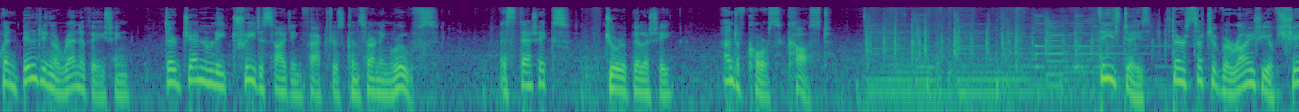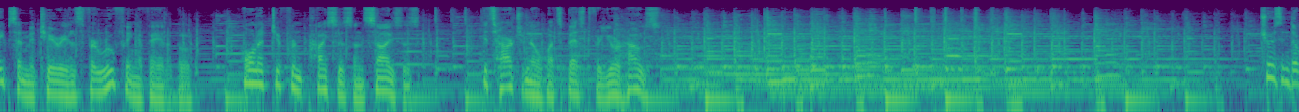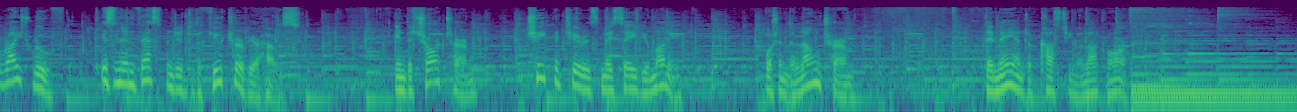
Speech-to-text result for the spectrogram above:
When building or renovating, there are generally three deciding factors concerning roofs. Aesthetics, durability, and of course, cost. These days, there are such a variety of shapes and materials for roofing available, all at different prices and sizes. It's hard to know what's best for your house. Choosing the right roof is an investment into the future of your house. In the short term, cheap materials may save you money, but in the long term, they may end up costing a lot more.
